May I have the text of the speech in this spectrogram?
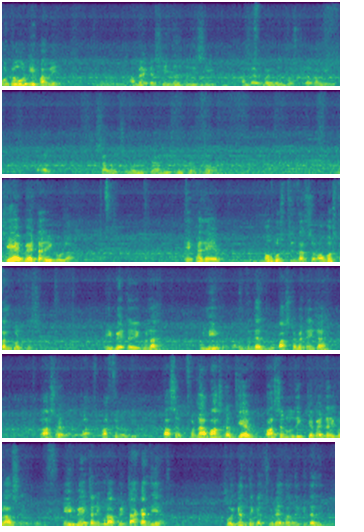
মোটামুটিভাবে আমরা একটা সিদ্ধান্ত নিয়েছি। আমরা কয়েকজন বসছিলাম, আমি আর সাধারণ সভাপতি আমি সুপ্রাপ্ত যে ব্যাটারিগুলা এখানে অবস্থিত আছে, অবস্থান করতেছে, এই ব্যাটারিগুলা উনি। পাঁচটা ব্যাটারি না? পাঁচটা পাঁচের না পাঁচটা যে পাঁচের অধিক যে ব্যাটারিগুলো আছে, এই ব্যাটারিগুলো আপনি টাকা দিয়ে ওইখান থেকে ছুড়ে তাদেরকে দিবেন।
